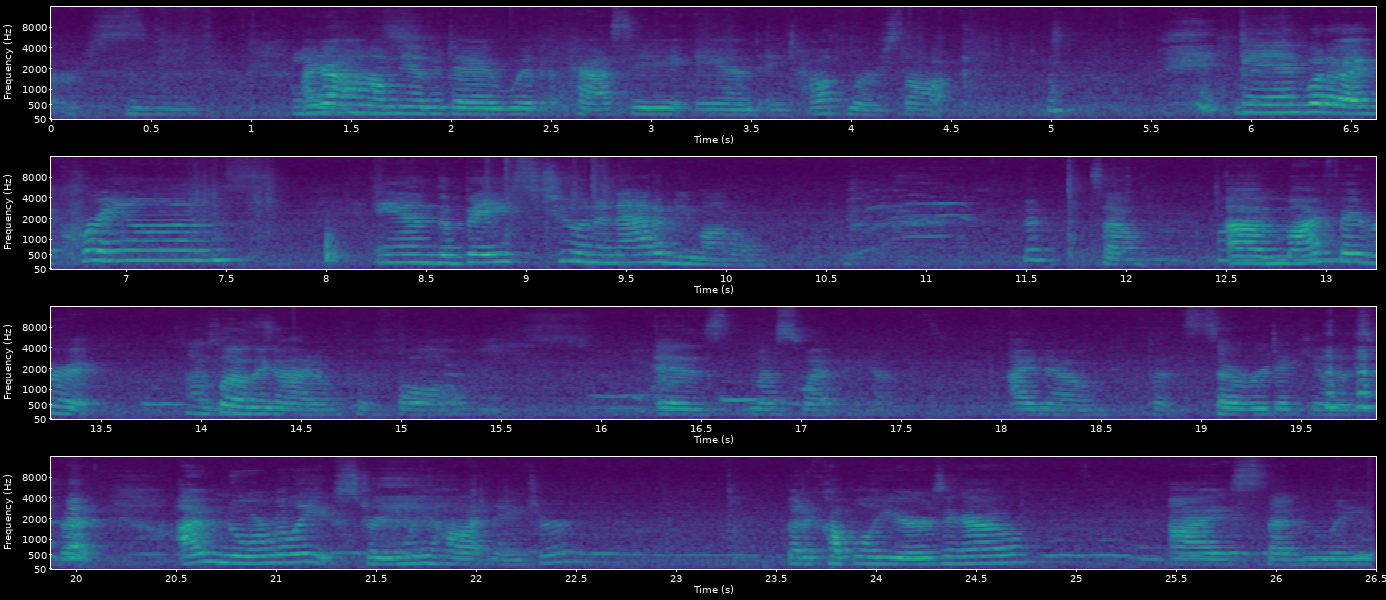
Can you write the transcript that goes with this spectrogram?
purse. Mm-hmm. I got home the other day with a passy and a toddler sock. And what do I have? Crayons and the base to an anatomy model. So, Um, my favorite clothing item for fall is my sweatpants. I know that's so ridiculous, but I'm normally extremely hot natured. But a couple of years ago, I suddenly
